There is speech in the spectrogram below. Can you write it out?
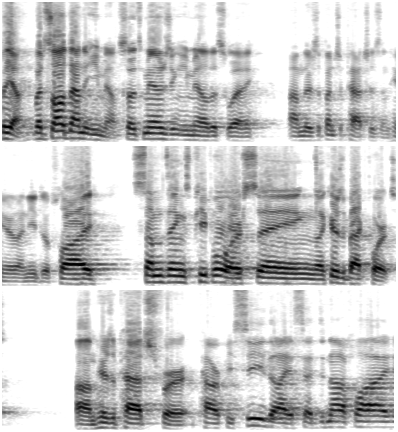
but yeah, but it's all down to email. So it's managing email this way. Um, there's a bunch of patches in here I need to apply. Some things people are saying, like here's a backport. Um, here's a patch for PowerPC that I said did not apply.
